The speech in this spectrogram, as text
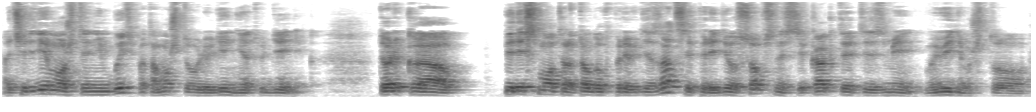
очередей может и не быть, потому что у людей нет денег. Только пересмотр итогов приватизации, передел собственности как-то это изменит. Мы видим, что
